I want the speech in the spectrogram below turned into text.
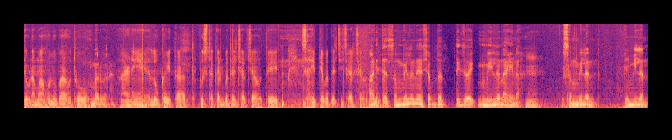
तेवढा माहोल उभा होतो बरोबर आणि लोक येतात पुस्तकांबद्दल चर्चा होते साहित्याबद्दलची चर्चा होते आणि त्या संमेलन या शब्दात ते जे मेलन आहे ना. संमेलन म्हणजे मिलन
